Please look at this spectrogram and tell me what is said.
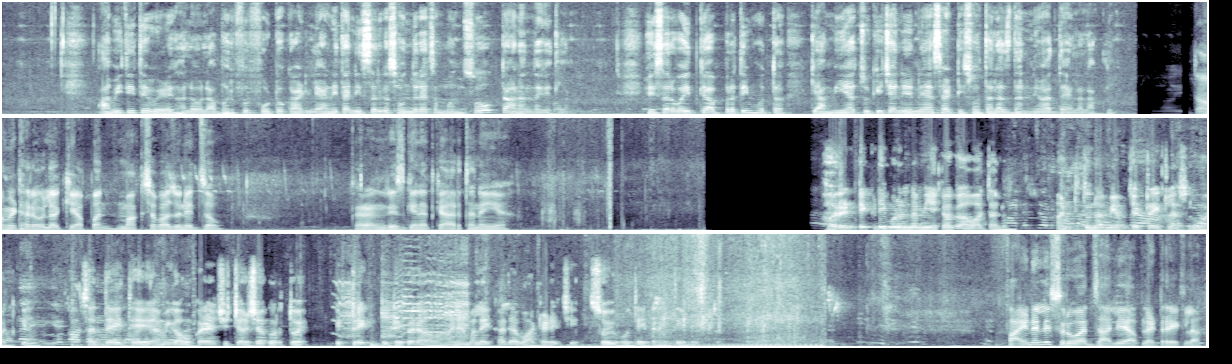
आम्ही तिथे वेळ घालवला भरपूर फोटो काढले आणि त्या निसर्ग सौंदर्याचा मनसोक्त आनंद घेतला. हे सर्व इतकं अप्रतिम होतं की आम्ही या चुकीच्या निर्णयासाठी स्वतःलाच धन्यवाद द्यायला लागलो. तर आम्ही ठरवलं की आपण मागच्या बाजूनेच जाऊ. कारण रिस्क घेण्यात काही अर्थ नाही आहे हरण टेकडी म्हणून आम्ही एका गावात आलो आणि तिथून आम्ही आमच्या ट्रेकला सुरुवात केली. सध्या इथे आम्ही गावकऱ्यांशी चर्चा करतोय की ट्रेक कुठे करावा आणि आम्हाला एखाद्या वाटाड्याची सोय होते का नाही ते बघतोय फायनली सुरुवात झाली आहे आपल्या ट्रेकला.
